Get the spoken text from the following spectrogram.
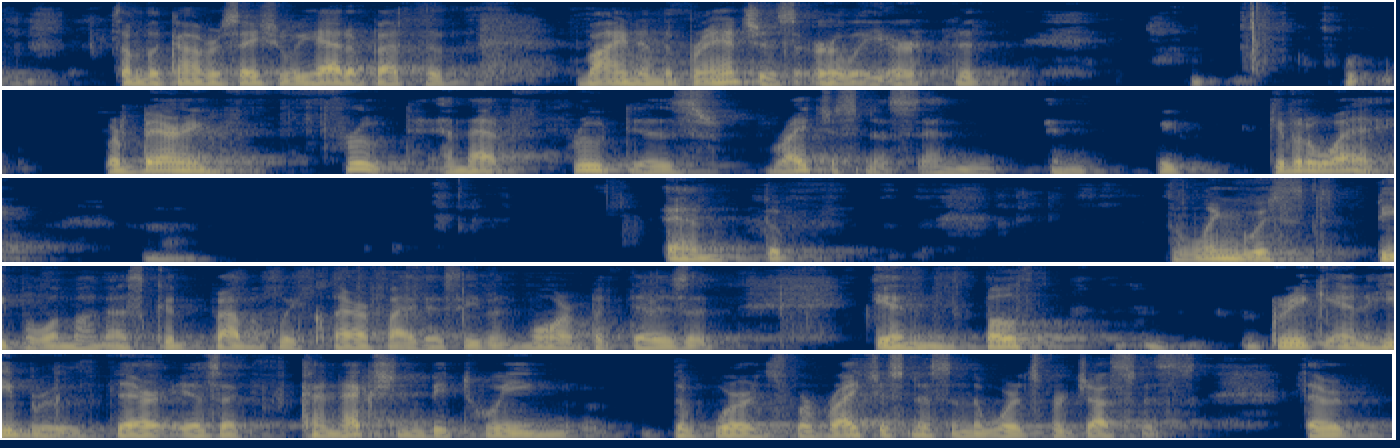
some of the conversation we had about the vine and the branches earlier. That we're bearing fruit, and that fruit is righteousness, and, and we give it away. And the, the linguist people among us could probably clarify this even more, but there's a, in both Greek and Hebrew, there is a connection between the words for righteousness and the words for justice. They're,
